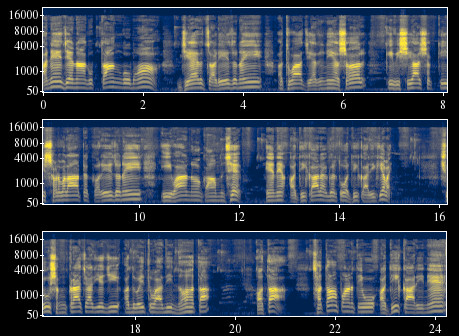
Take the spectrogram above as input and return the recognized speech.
અને જેના ગુપ્તાંગોમાં ઝેર ચડે જ નહીં અથવા ઝેરની અસર કે વિષયાશક્તિ સળવળાટ કરે જ નહીં એવાનું કામ છે. એને અધિકાર અગર તો અધિકારી કહેવાય. શું શંકરાચાર્યજી અદ્વૈતવાદી ન હતા? હતા. છતાં પણ તેઓ અધિકારીને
